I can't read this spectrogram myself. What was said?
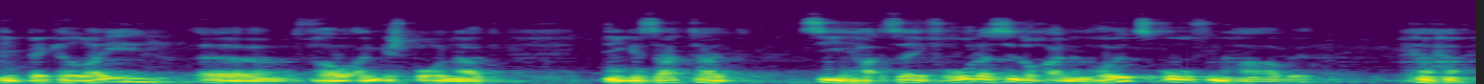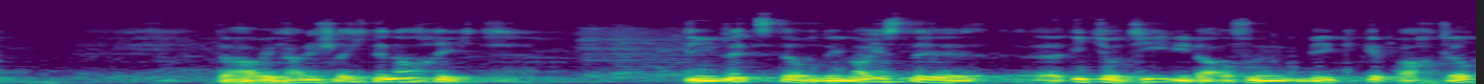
die Bäckereifrau äh, angesprochen hat, die gesagt hat, sie sei froh, dass sie noch einen Holzofen habe. da habe ich eine schlechte Nachricht. Die letzte oder die neueste äh, Idiotie, die da auf den Weg gebracht wird,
